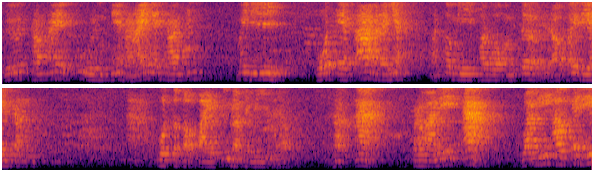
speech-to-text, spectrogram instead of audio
หรือทำให้ผู้อื่นเสียหายในทางที่ไม่ดี โพสแอบอ้างอะไรเงี้ย มันก็มีพรบคอมพิวเตอร์ เดี๋ยวเราค่อยเรียนกันบทต่อไป ซึ่งเราจะมีอยู่แล้วนะครับอ่าประมาณนี้อะวันนี้เอาแค่นี้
